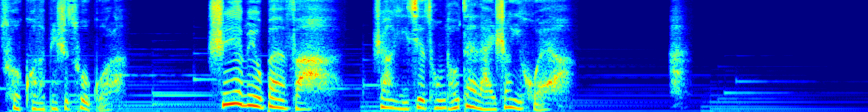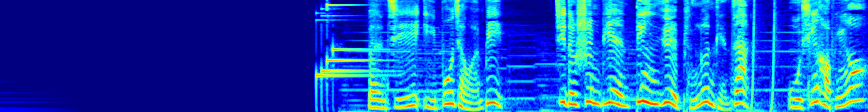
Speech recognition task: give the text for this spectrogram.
错过了便是错过了，谁也没有办法让一切从头再来上一回啊！本集已播讲完毕，记得顺便订阅、评论、点赞、五星好评哦！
